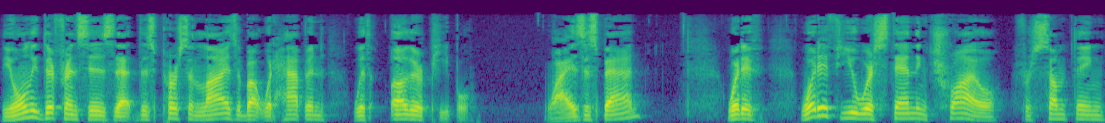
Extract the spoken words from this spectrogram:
The only difference is that this person lies about what happened with other people. Why is this bad? What if, what if you were standing trial for something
